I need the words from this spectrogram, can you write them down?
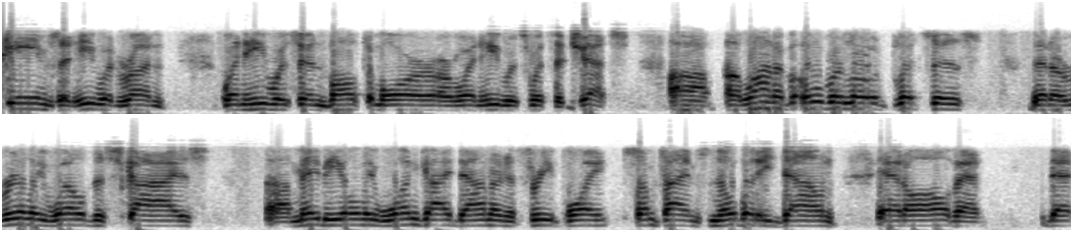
schemes that he would run when he was in Baltimore or when he was with the Jets. Uh, a lot of overload blitzes that are really well disguised. Uh, maybe only one guy down on a three point. Sometimes nobody down at all. That that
